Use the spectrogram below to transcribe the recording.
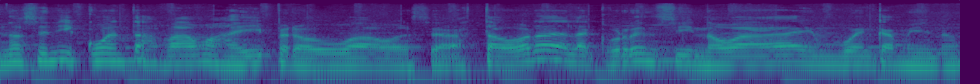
No sé ni cuántas vamos ahí, pero wow, o sea, hasta ahora la currency no va en buen camino.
